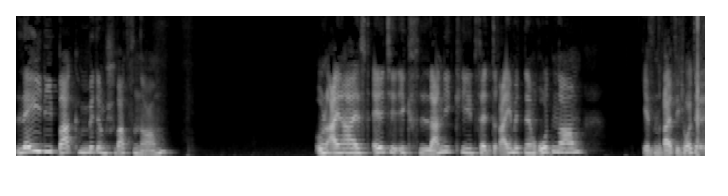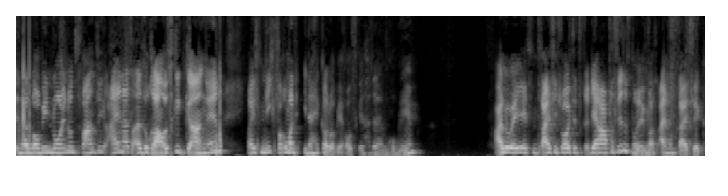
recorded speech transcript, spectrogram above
Ladybug mit dem schwarzen Namen. Und einer heißt LTX Laniki Z3 mit einem roten Namen. Jetzt sind 30 Leute in der Lobby, 29. Einer ist also rausgegangen. Ich weiß nicht, warum man in der Hackerlobby rausgeht. Hat er ein Problem? Hallo, jetzt sind 30 Leute drin. Ja, passiert ist noch irgendwas. 31.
